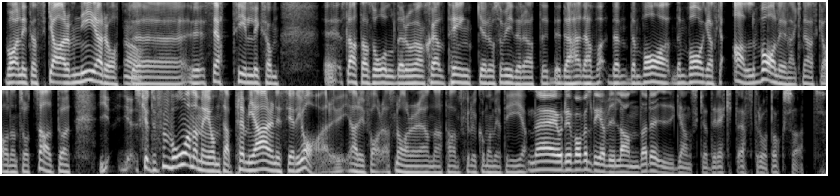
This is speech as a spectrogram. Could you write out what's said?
var en liten skarv neråt ja. eh, sett till liksom eh, Zlatans ålder och hur han själv tänker och så vidare. Att det, det här, det här den, den, var, den var ganska allvarlig den här knäskadan trots allt. Och att, jag skulle inte förvåna mig om så här, premiären i Serie A är, är i fara snarare än att han skulle komma med till EM. Nej, och det var väl det vi landade i ganska direkt efteråt också. Att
